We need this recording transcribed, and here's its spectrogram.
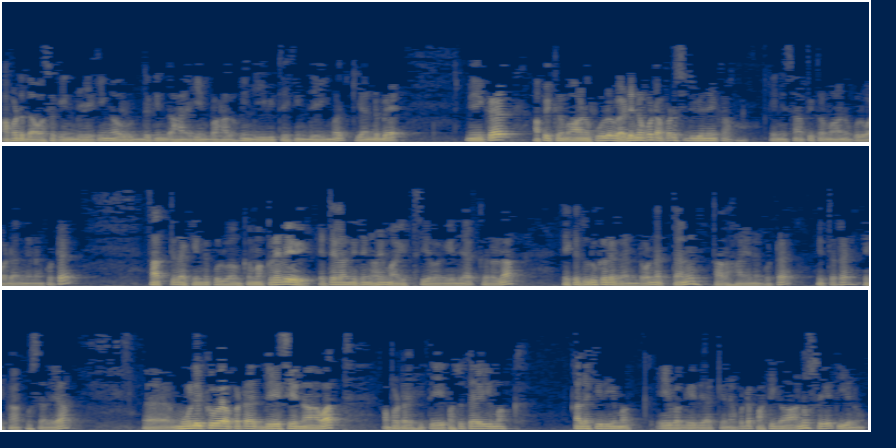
අපට දවසකින් දෙකකින් අවුරුද්දකින් 10කින් 15කින් ජීවිතයකින් දෙකින්වත් කියන්න බෑ. මේක අපි ක්‍රමානුකූලව වැඩෙනකොට අපට සිදුවෙන එකක්. ඒ නිසා අපි ක්‍රමානුකූලව වඩන් යනකොට සත්‍ය දකින්න පුළුවන්කමක් ලැබෙවි. එතකන් ඉතින් අපි මෛත්‍රිය වගේ දෙයක් කරලා ඒක දුරු කරගන්න ඕන. නැත්නම් තරහ එනකොට හිතට ඒක අකුසලයක්. මූලිකව අපට දේශේනාවත් අපට හිතේ පසුතැවීමක්, කලකිරීමක් ඒ වගේ දෙයක් එනකොට පටිඝානුසය තියෙනවා.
